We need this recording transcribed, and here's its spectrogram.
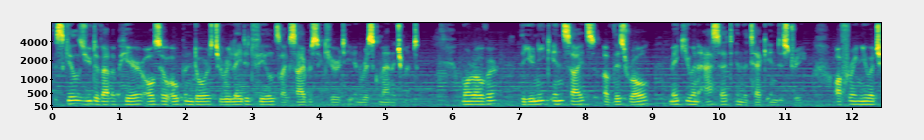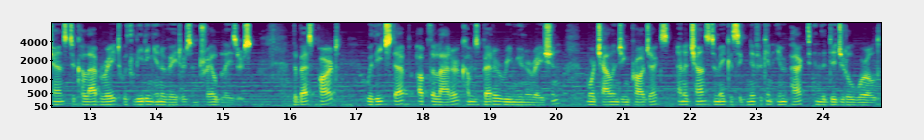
The skills you develop here also open doors to related fields like cybersecurity and risk management. Moreover, the unique insights of this role make you an asset in the tech industry, offering you a chance to collaborate with leading innovators and trailblazers. The best part? With each step up the ladder comes better remuneration, more challenging projects, and a chance to make a significant impact in the digital world.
